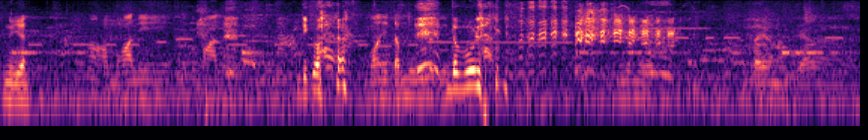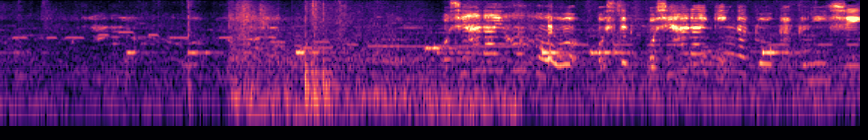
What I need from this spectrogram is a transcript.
Ano yan? Oh, kamukha ni... Ano ba pangalan? Hindi ko Kamukha ni Damulag. eh. Dabulag. Tayo ng kaya. 支払い方法を押してお支払い金額を確認し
